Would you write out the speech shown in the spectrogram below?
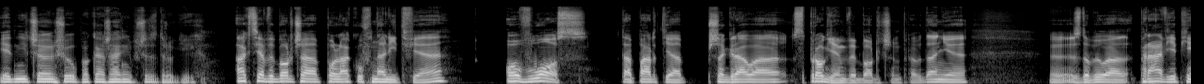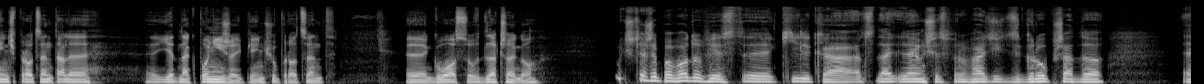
jedni czują się upokarzani przez drugich. Akcja wyborcza Polaków na Litwie o włos ta partia przegrała z progiem wyborczym, prawda? Nie y, zdobyła prawie 5%, ale jednak poniżej 5% y, głosów. Dlaczego? Myślę, że powodów jest y, kilka. Dają się sprowadzić z grubsza do e,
